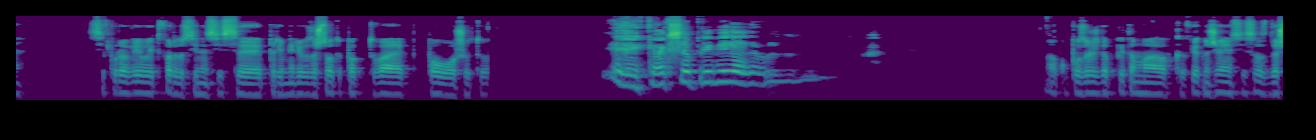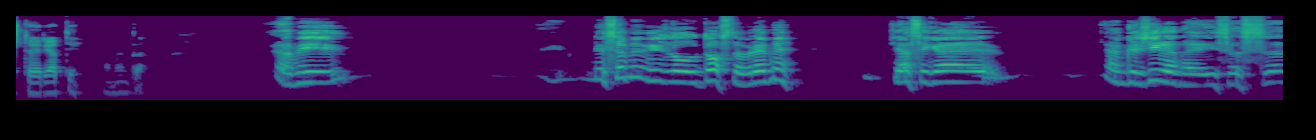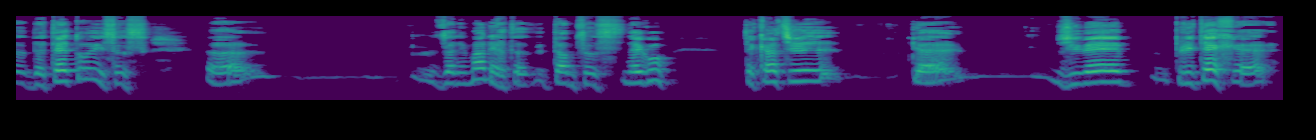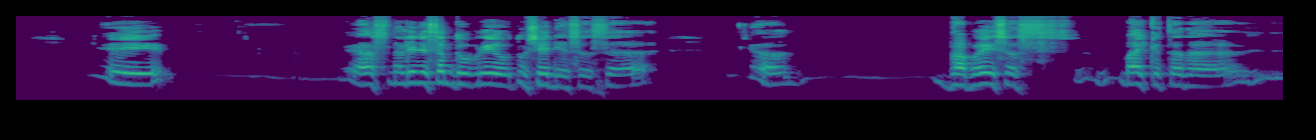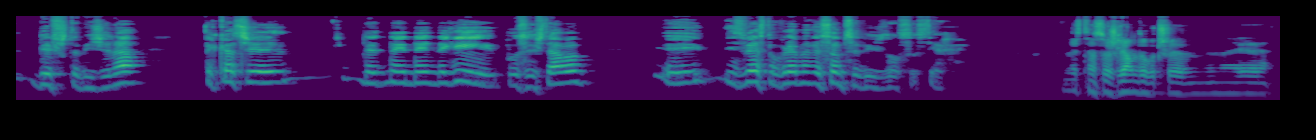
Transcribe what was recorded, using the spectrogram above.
си проявил и твърдо си не си се примирил, защото пък това е по-лошото. Е, как се примира? Ако позволиш да питам, в какви отношения си с дъщеря ти в момента? Ами, не съм я виждал доста време. Тя сега е ангажирана и с детето, и с а, заниманията там с него. Така че тя живее при тех. Е, и аз нали не съм добри отношения с а, а, баба и с майката на бившата ми жена, така че не, не, не, не ги посещавам и известно време не съм се виждал с тях. Наистина съжалявам да го чуя. Не,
